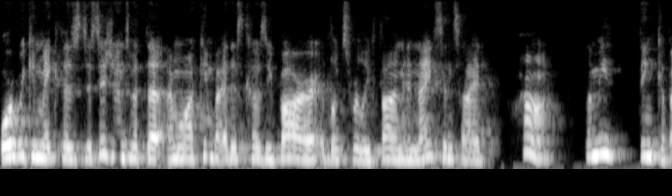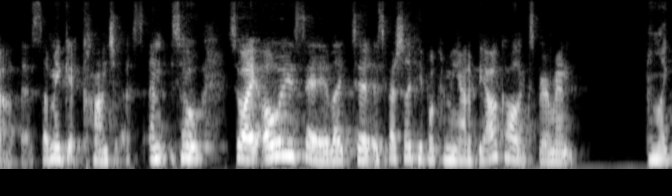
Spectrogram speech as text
or we can make those decisions with the i'm walking by this cozy bar. It looks really fun and nice inside. Huh let me think about this. Let me get conscious. And so so i always say like to especially people coming out of the alcohol experiment i'm like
